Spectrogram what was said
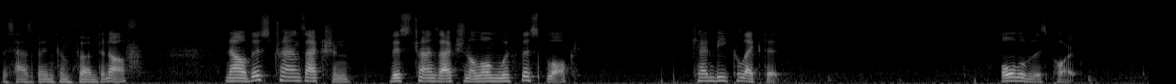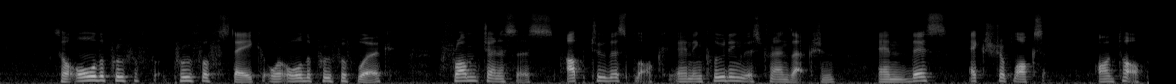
this has been confirmed enough. Now this transaction, this transaction along with this block, can be collected. All of this part. So all the proof of, proof of stake or all the proof of work from Genesis up to this block and including this transaction and this extra blocks on top.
